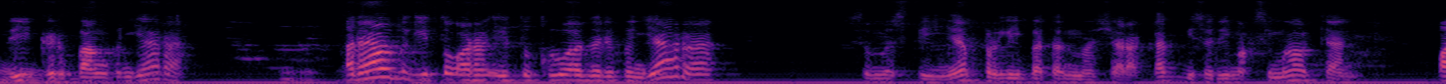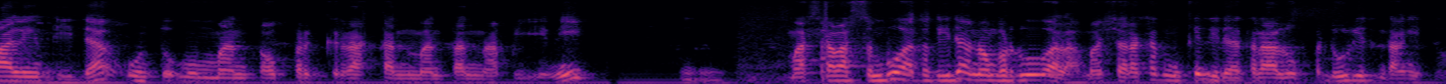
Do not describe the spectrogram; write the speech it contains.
di hmm. gerbang penjara. Padahal begitu orang itu keluar dari penjara, semestinya perlibatan masyarakat bisa dimaksimalkan. Paling tidak untuk memantau pergerakan mantan napi ini, hmm. masalah sembuh atau tidak nomor dua lah. Masyarakat mungkin tidak terlalu peduli tentang itu.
